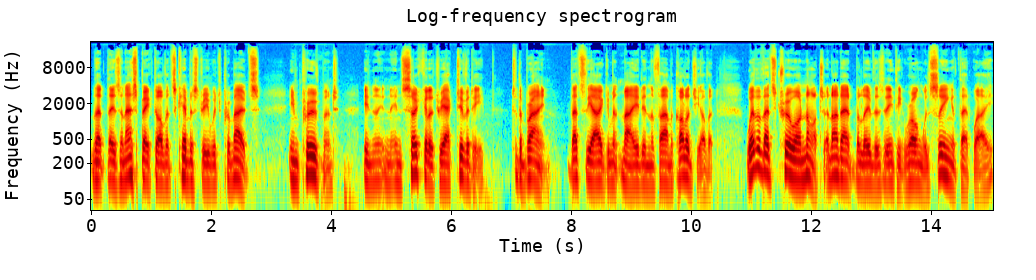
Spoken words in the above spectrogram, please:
that there's an aspect of its chemistry which promotes improvement in, in, in circulatory activity to the brain. That's the argument made in the pharmacology of it. Whether that's true or not, and I don't believe there's anything wrong with seeing it that way,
